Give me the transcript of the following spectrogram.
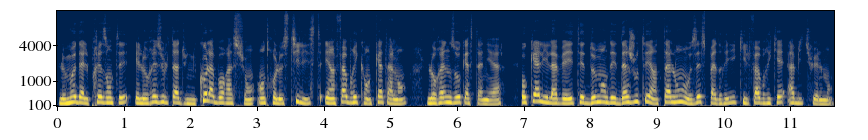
Le modèle présenté est le résultat d'une collaboration entre le styliste et un fabricant catalan, Lorenzo Castañer, auquel il avait été demandé d'ajouter un talon aux espadrilles qu'il fabriquait habituellement.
